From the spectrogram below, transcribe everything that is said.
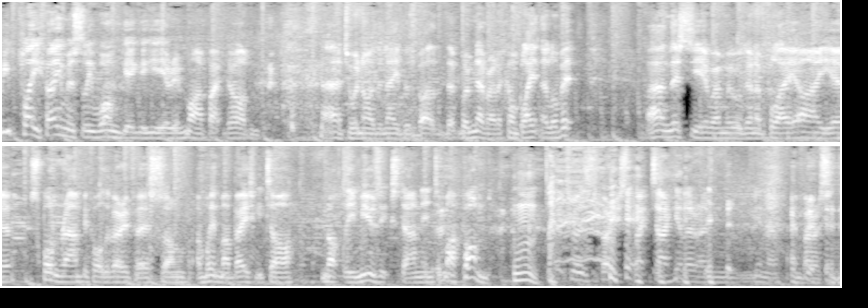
we play famously one gig a year in my back garden uh, to annoy the neighbours, but we've never had a complaint. They love it. And this year, when we were going to play, I uh, spun round before the very first song, and with my bass guitar, knocked the music stand into my pond, which was very spectacular and you know embarrassing.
